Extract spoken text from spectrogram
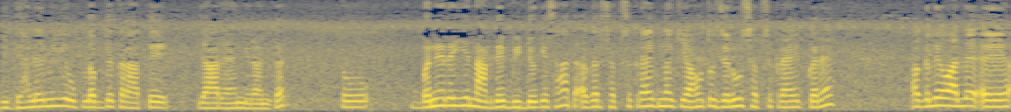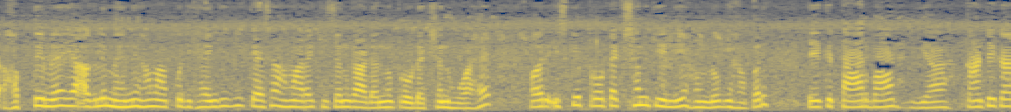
विद्यालय में ये उपलब्ध कराते जा रहे हैं निरंतर। तो बने रहिए नागदेव वीडियो के साथ। अगर सब्सक्राइब न किया हो तो ज़रूर सब्सक्राइब करें। अगले वाले हफ़्ते में या अगले महीने हम आपको दिखाएँगे कि कैसा हमारा किचन गार्डन में प्रोडक्शन हुआ है। और इसके प्रोटेक्शन के लिए हम लोग यहाँ पर एक तार बाढ़ या कांटे का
